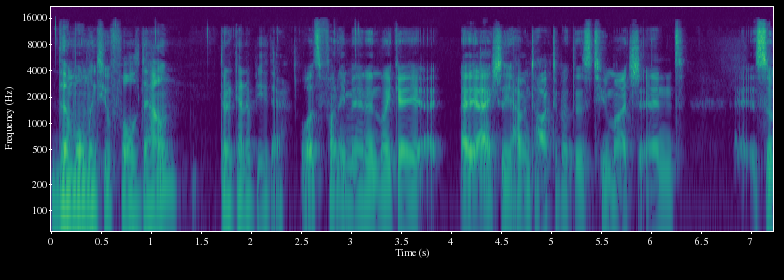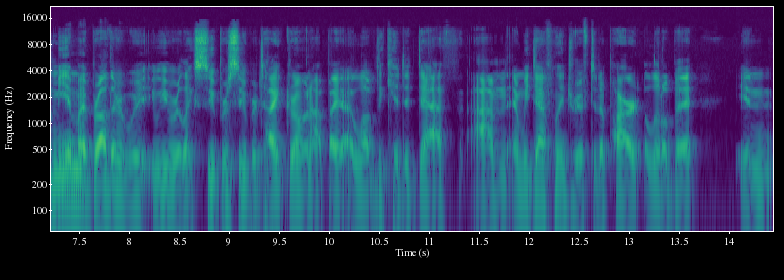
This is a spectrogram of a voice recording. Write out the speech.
The moment you fall down, they're gonna be there. Well, it's funny, man, and like I, I actually haven't talked about this too much, and uh, so me and my brother, we we were like super super tight growing up. I, I loved the kid to death, um, and we definitely drifted apart a little bit in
